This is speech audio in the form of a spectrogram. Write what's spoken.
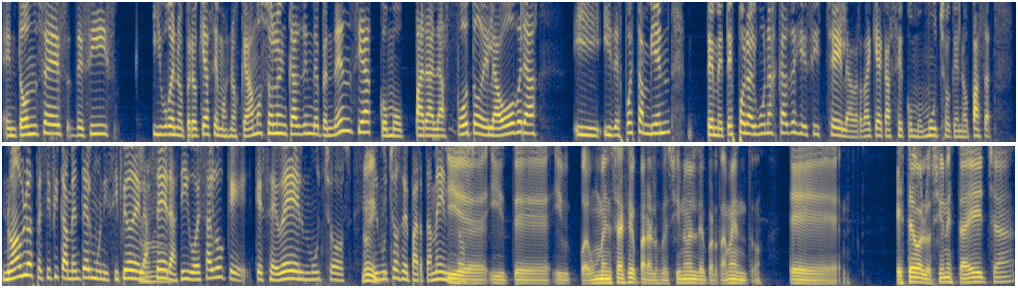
Entonces decís, y bueno, pero ¿qué hacemos? ¿Nos quedamos solo en calle Independencia como para la foto de la obra? Y, y después también te metes por algunas calles y decís, che, la verdad que acá hace como mucho que no pasan. No hablo específicamente del municipio de No, Las no. Heras, digo, es algo que, que se ve en muchos, No, y- en muchos departamentos. Y, eh, y, te, y pues, un mensaje para los vecinos del departamento. Eh, esta evaluación está hecha.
